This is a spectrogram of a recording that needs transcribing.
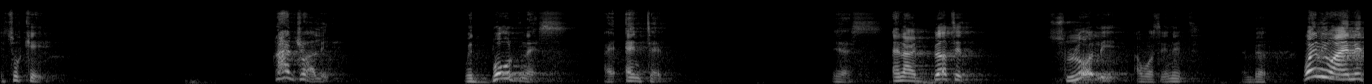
It's okay. Gradually, with boldness, I entered. Yes. And I built it slowly. I was in it. When you are in it,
